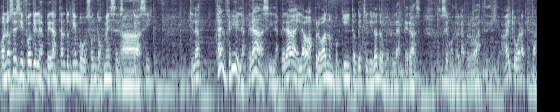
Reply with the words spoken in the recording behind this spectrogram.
O no sé si fue que la esperás tanto tiempo, porque son dos meses Ah. casi. Que la está en frío y la esperás, y la esperás, y la vas probando un poquito, que esto y que el otro, pero la esperás. Entonces cuando la probaste dije, ay, qué buena que está.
